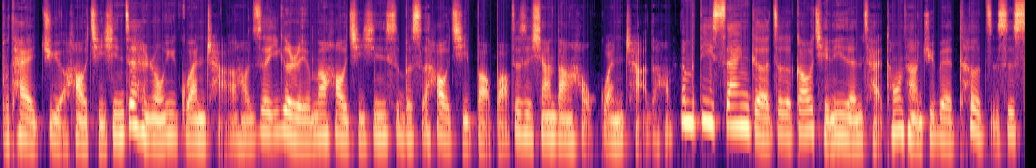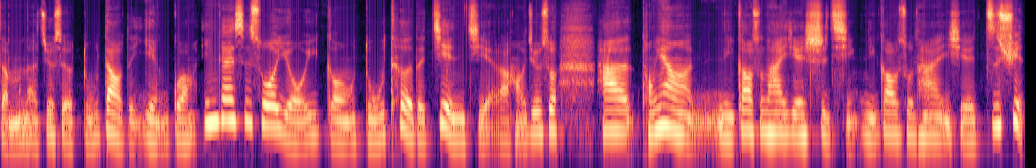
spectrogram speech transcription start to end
不太具有好奇心，这很容易观察哈。这一个人有没有好奇心，是不是好奇宝宝，这是相当好观察的哈。那么第三个，这个高潜力人才通常具备的特质是什么呢？就是有独到的眼光，应该是说有一种独特的见解，然后就是说他同样你告诉他一件事情，你告诉他一些资讯，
